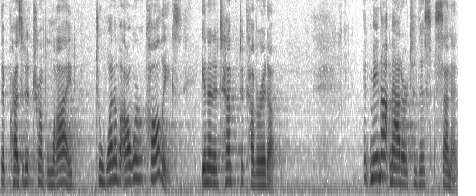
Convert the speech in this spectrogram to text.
that President Trump lied to one of our colleagues in an attempt to cover it up. It may not matter to this Senate,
